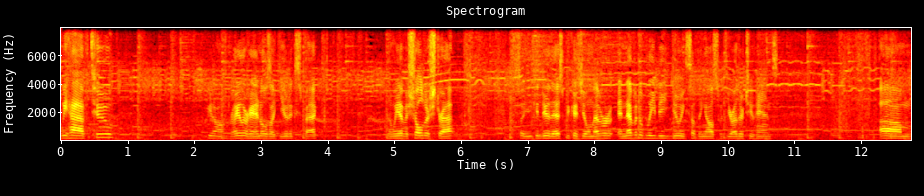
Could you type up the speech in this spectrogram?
we have two, you know, regular handles like you'd expect. Then we have a shoulder strap so you can do this because you'll never inevitably be doing something else with your other two hands. Um,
